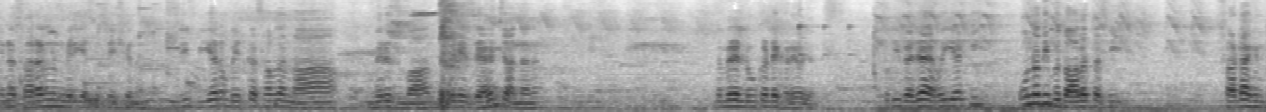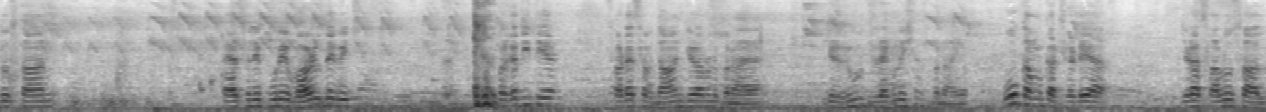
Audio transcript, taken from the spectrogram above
ਇਹਨਾਂ ਸਾਰਿਆਂ ਨਾਲ ਮੇਰੀ ਐਸੋਸੀਏਸ਼ਨ ਹੈ ਜੀ, ਬੀ ਆਰ ਅੰਬੇਦਕਰ ਸਾਹਿਬ ਦਾ ਨਾਮ ਮੇਰੇ ਜ਼ੁਬਾਨ ਤੇ, ਮੇਰੇ ਜ਼ਿਹਨ ਚ ਆਉਂਦਾ ਤੇ ਮੇਰੇ ਲੂ ਕੰਡੇ ਖੜੇ ਹੋ ਜਾਂਦੇ। ਉਹਦੀ ਵਜ੍ਹਾ ਇਹੋ ਹੀ ਹੈ ਕਿ ਉਹਨਾਂ ਦੀ ਬਦੌਲਤ ਅਸੀਂ ਸਾਡਾ ਹਿੰਦੁਸਤਾਨ ਇਸ ਵੇਲੇ ਪੂਰੇ ਵਰਲਡ ਦੇ ਵਿੱਚ ਪ੍ਰਗਤੀ ਤੇ ਹੈ। ਸਾਡਾ ਸੰਵਿਧਾਨ ਜਿਹੜਾ ਉਹਨਾਂ ਨੇ ਬਣਾਇਆ, ਜਿਹੜੇ ਰੂਲਸ ਰੈਗੂਲੇਸ਼ਨਸ ਬਣਾਏ, ਉਹ ਕੰਮ ਕਰ ਛੱਡਿਆ ਜਿਹੜਾ ਸਾਲੋ ਸਾਲ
